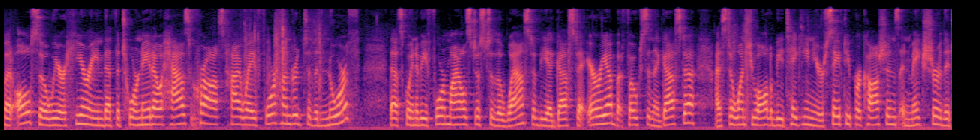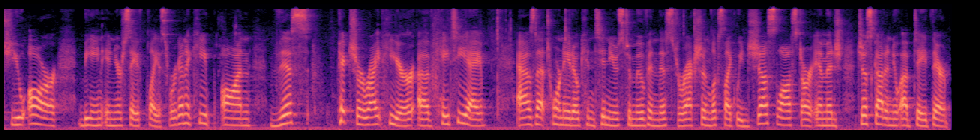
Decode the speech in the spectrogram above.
but also we are hearing that the tornado has crossed Highway 400 to the north. That's going to be four miles just to the west of the Augusta area. But folks in Augusta, I still want you all to be taking your safety precautions and make sure that you are being in your safe place. We're going to keep on this picture right here of KTA as that tornado continues to move in this direction. Looks like we just lost our image, just got a new update there.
